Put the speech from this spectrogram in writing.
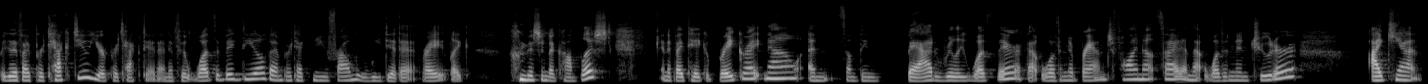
Because if I protect you, you're protected. And if it was a big deal that I'm protecting you from, we did it, right? Like mission accomplished. And if I take a break right now and something bad really was there, if that wasn't a branch falling outside and that wasn't an intruder, I can't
